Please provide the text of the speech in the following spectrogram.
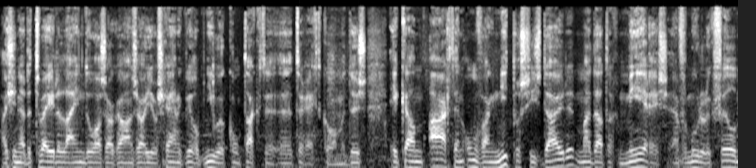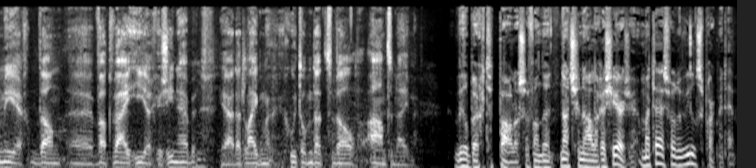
als je naar de tweede lijn door zou gaan... zou je waarschijnlijk weer op nieuwe contacten terechtkomen. Dus ik kan aard en omvang niet precies duiden... maar dat er meer is en vermoedelijk veel meer dan wat wij hier gezien hebben... ja, dat lijkt me goed om dat wel aan te nemen. Wilbert Paulussen van de Nationale Recherche. Matthijs van der Wiel sprak met hem.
